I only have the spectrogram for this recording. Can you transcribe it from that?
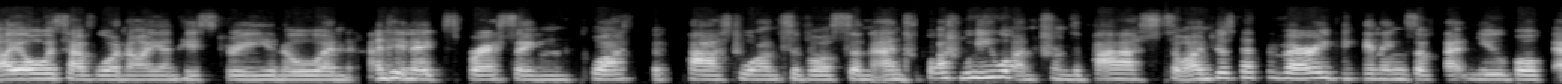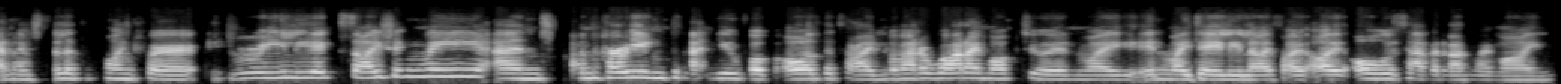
I always have one eye on history, you know, and, and in expressing what the past wants of us and, and what we want from the past. So I'm just at the very beginnings of that new book and I'm still at the point where it's really exciting me and I'm hurrying to that new book all the time. No matter what I'm up to in my in my daily life, I, I always have it on my mind.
